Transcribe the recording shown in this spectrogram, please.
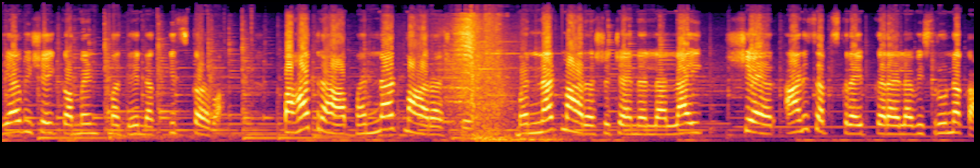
याविषयी कमेंटमध्ये नक्कीच कळवा. पाहत रहा भन्नाट महाराष्ट्र. भन्नाट महाराष्ट्र चॅनलला लाईक शेअर आणि सबस्क्राईब करायला विसरू नका.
